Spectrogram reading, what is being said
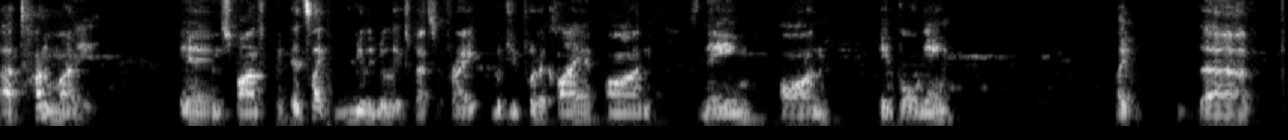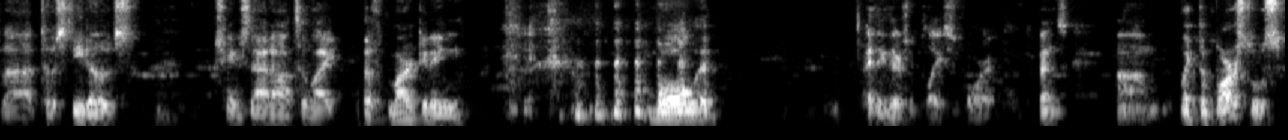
a ton of money in sponsoring it's like really really expensive right would you put a client on his name on a bowl game like the uh, tostitos change that out to like the marketing bowl at I think there's a place for it. Depends. Um, like the barstools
